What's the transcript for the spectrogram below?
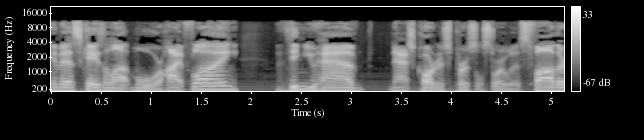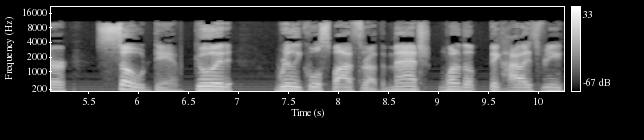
MSK is a lot more high flying. Then you have Nash Carter's personal story with his father. So damn good. Really cool spots throughout the match. One of the big highlights for me,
